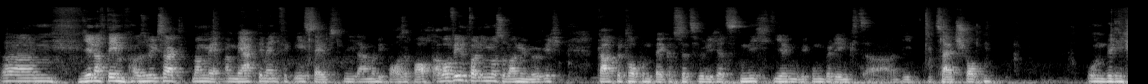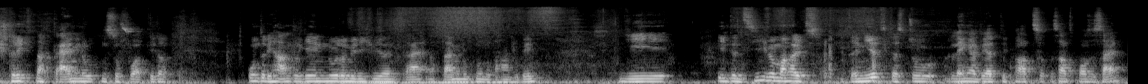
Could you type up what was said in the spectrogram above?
Ähm, je nachdem, also wie gesagt, man, man merkt im Endeffekt eh selbst, wie lange man die Pause braucht. Aber auf jeden Fall immer so lange wie möglich. Gerade bei Top- und Backup-Sets würde ich jetzt nicht irgendwie unbedingt äh, die, die Zeit stoppen und wirklich strikt nach drei Minuten sofort wieder unter die Handel gehen, nur damit ich wieder drei, nach drei Minuten unter der Handel bin. Je intensiver man halt trainiert, desto länger wird die Satzpause sein.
